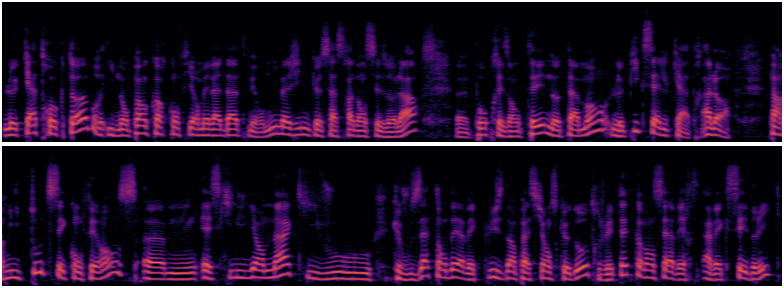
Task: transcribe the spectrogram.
le 4 octobre. Ils n'ont pas encore confirmé la date, mais on imagine que ça sera dans ces là euh, pour présenter notamment le Pixel 4. Alors, parmi toutes ces conférences, euh, est-ce qu'il y en a qui vous, que vous attendez avec plus d'impatience que d'autres? Je vais peut-être commencer avec, avec Cédric.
